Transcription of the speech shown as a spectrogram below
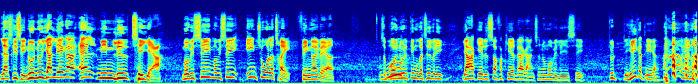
Lad os lige se. Nu, nu jeg lægger al min lid til jer. Må vi se, må vi se, en, to eller tre fingre i vejret. Så prøv Uh. nu det demokratiet, fordi jeg har gættet så forkert hver gang, så nu må vi lige se. Du helgarderer med to hænder.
